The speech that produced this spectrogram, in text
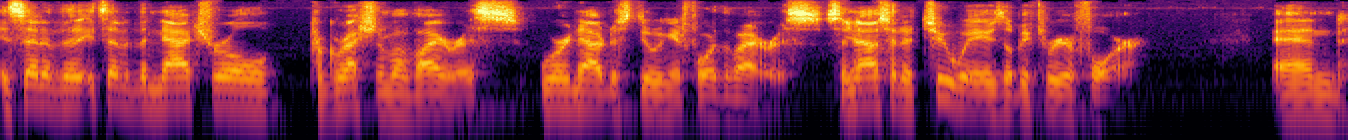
Instead of the instead of the natural progression of a virus, we're now just doing it for the virus. So yeah. now instead of two waves, there'll be three or four, and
